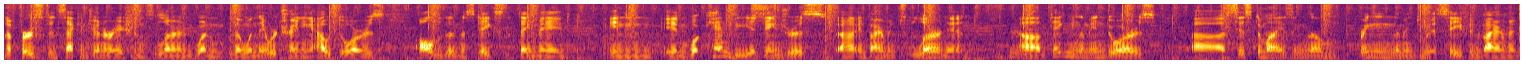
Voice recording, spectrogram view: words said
the first and second generations learned when, when they were training outdoors, all of the mistakes that they made in, in what can be a dangerous uh, environment to learn in, mm -hmm. um, taking them indoors, uh, systemizing them, bringing them into a safe environment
